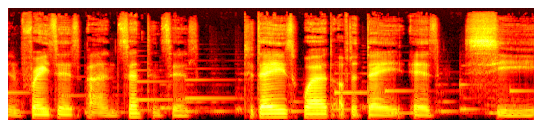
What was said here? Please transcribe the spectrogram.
in phrases and sentences. Today's word of the day is 习,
